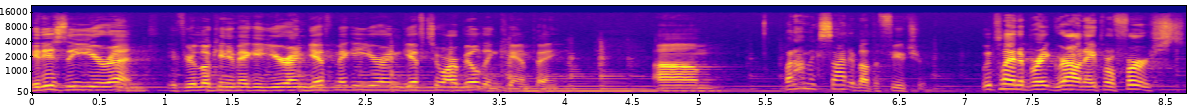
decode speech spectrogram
It is the year end. If you're looking to make a year end gift, make a year end gift to our building campaign. Um, but I'm excited about the future. We plan to break ground April 1st.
